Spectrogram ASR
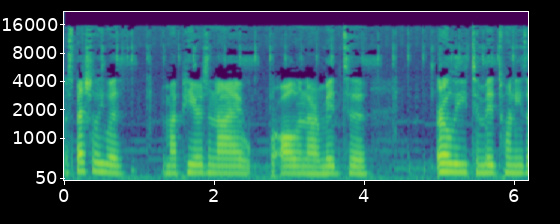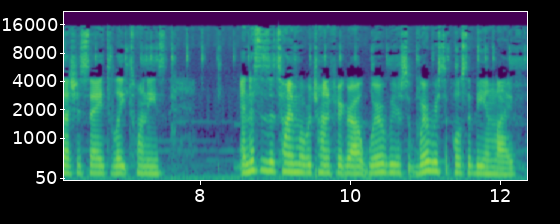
especially with my peers and I, we're all in our mid to early to mid 20s, I should say, to late 20s. And this is a time where we're trying to figure out where we're where we're supposed to be in life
